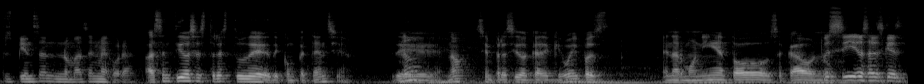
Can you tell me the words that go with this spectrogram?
pues piensan nomás en mejorar. ¿Has sentido ese estrés tú de, de competencia? De, no. siempre ha sido acá de que, güey, pues en armonía todo se acaba, ¿no? Pues sí, o sea, es que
